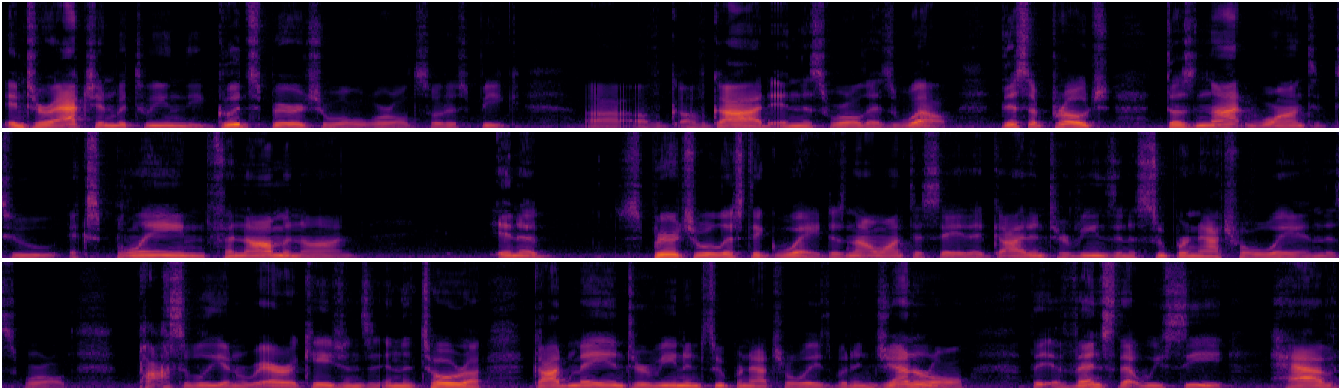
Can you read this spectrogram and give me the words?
interaction between the good spiritual world, so to speak, uh, of of God in this world as well. This approach does not want to explain phenomenon in a spiritualistic way. Does not want to say that God intervenes in a supernatural way in this world. Possibly in rare occasions in the Torah, God may intervene in supernatural ways, but in general the events that we see have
